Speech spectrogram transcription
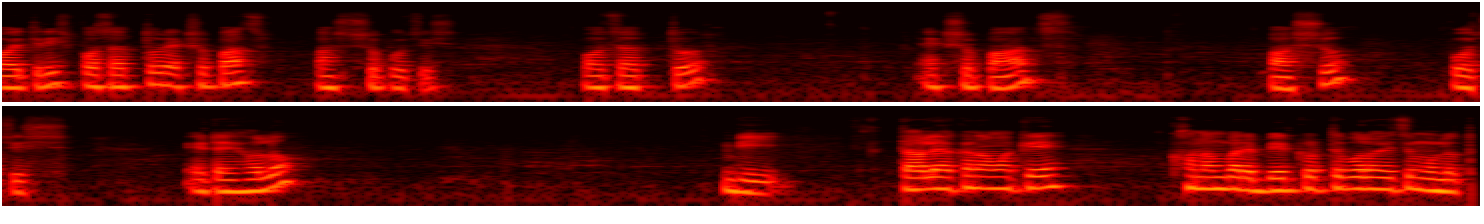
পঁয়ত্রিশ, পঁচাত্তর, একশো পাঁচ, পাঁচশো পঁচিশ। পঁচাত্তর, একশো পাঁচ, পাঁচশো পঁচিশ। এটাই হলো বি তাহলে এখন আমাকে খ নাম্বারে বের করতে বলা হয়েছে মূলত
